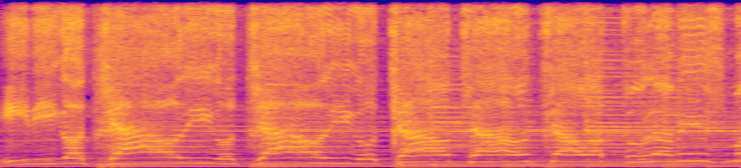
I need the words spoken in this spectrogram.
y digo chao, digo chao, digo chao, chao, chao, a tú lo mismo.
